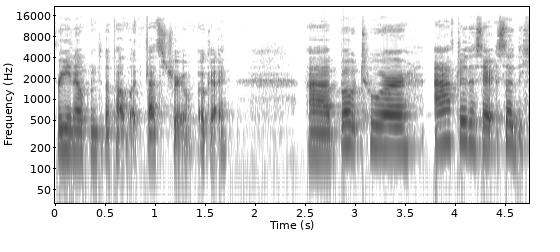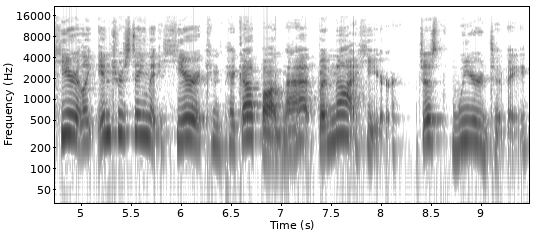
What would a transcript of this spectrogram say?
free and open to the public. That's true. Okay. Uh, boat tour after this. So here, like interesting that here it can pick up on that, but not here. Just weird to me.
